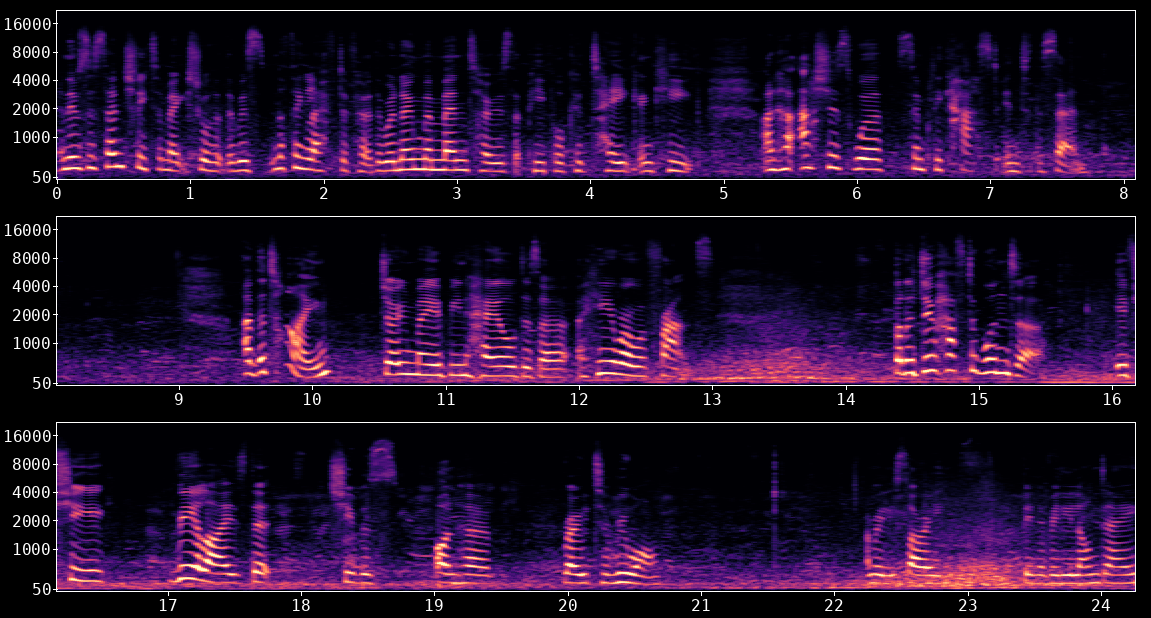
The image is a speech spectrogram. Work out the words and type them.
And it was essentially to make sure that there was nothing left of her. There were no mementos that people could take and keep. And her ashes were simply cast into the Seine. At the time, Joan may have been hailed as a, a hero of France. But I do have to wonder if she realised that she was on her road to Rouen. I'm really sorry, it's been a really long day.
